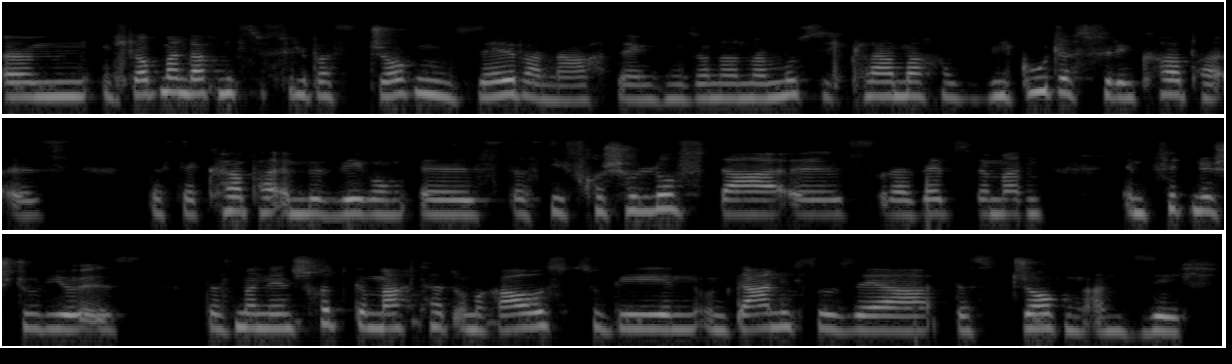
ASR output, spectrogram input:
ähm, ich glaube, man darf nicht so viel über das Joggen selber nachdenken, sondern man muss sich klar machen, wie gut das für den Körper ist, dass der Körper in Bewegung ist, dass die frische Luft da ist oder selbst wenn man im Fitnessstudio ist, dass man den Schritt gemacht hat, um rauszugehen und gar nicht so sehr das Joggen an sich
